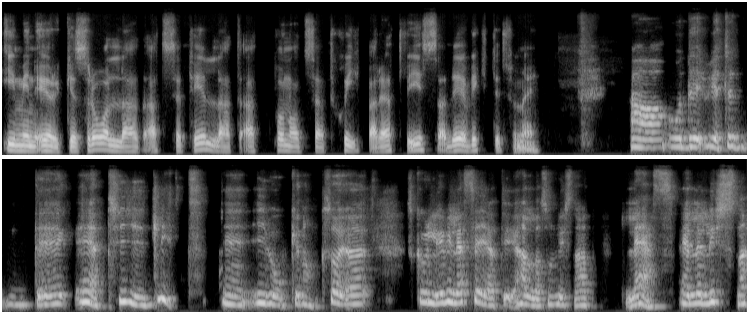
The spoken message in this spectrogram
i min yrkesroll att, att se till att, att på något sätt skipa rättvisa. Det är viktigt för mig. Ja, och det, vet du, det är tydligt i boken också. Jag skulle vilja säga till alla som lyssnar att läs eller lyssna,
